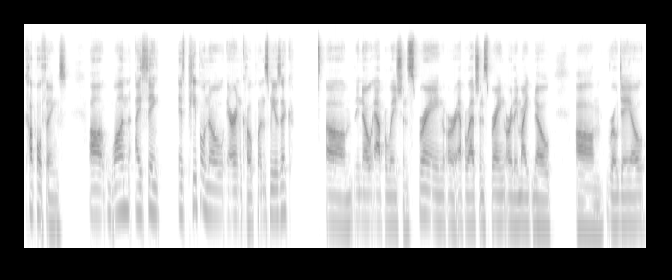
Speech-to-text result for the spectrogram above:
couple things. Uh, one, I think if people know Aaron Copland's music, um, they know Appalachian Spring or Appalachian Spring, or they might know um, Rodeo.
